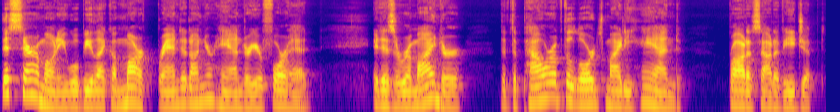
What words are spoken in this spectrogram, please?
This ceremony will be like a mark branded on your hand or your forehead. It is a reminder that the power of the Lord's mighty hand brought us out of Egypt.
